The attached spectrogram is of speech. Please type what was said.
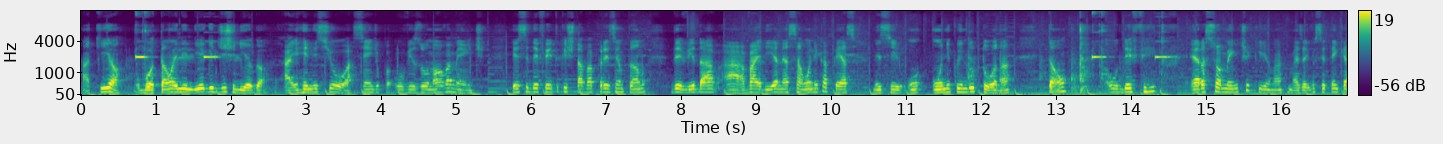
Aqui, ó, o botão ele liga e desliga, ó. Aí reiniciou, acende o visor novamente. Esse defeito que estava apresentando devido à avaria nessa única peça, nesse único indutor, né? Então, o defeito era somente aqui, né? Mas aí você tem que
